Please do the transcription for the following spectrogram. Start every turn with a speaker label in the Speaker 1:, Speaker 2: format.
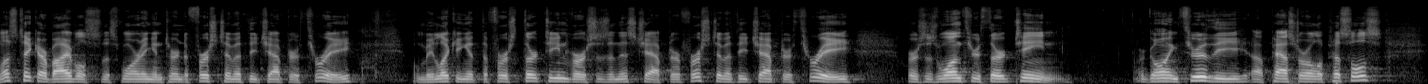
Speaker 1: Let's take our Bibles this morning and turn to 1 Timothy chapter 3. We'll be looking at the first 13 verses in this chapter, 1 Timothy chapter 3, verses 1 through 13. We're going through the uh, pastoral epistles,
